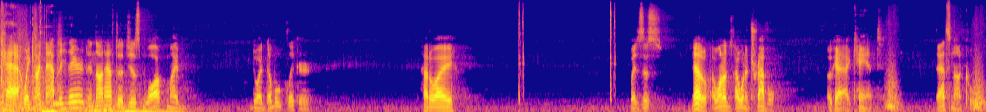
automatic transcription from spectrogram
care. Wait, can I map there and not have to just walk my? Do I double click or? How do I? Wait, is this? No, I want to. I want to travel. Okay, I can't. That's not cool.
